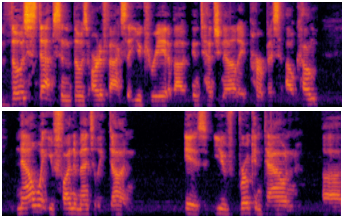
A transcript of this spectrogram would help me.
those steps and those artifacts that you create about intentionality purpose outcome now what you've fundamentally done is you've broken down uh,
